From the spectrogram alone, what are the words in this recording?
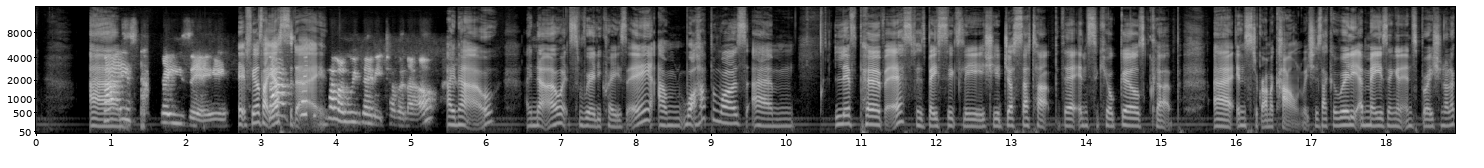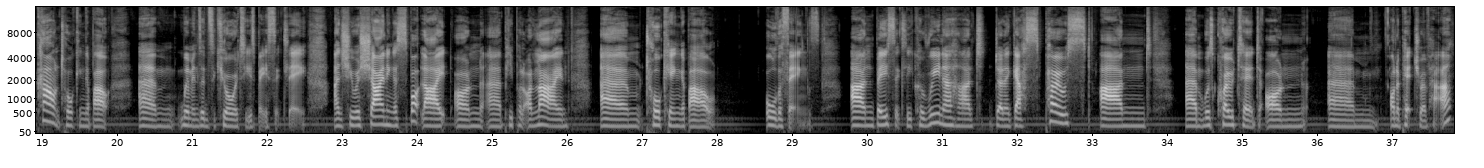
That is crazy. it feels like That's yesterday. How long we've known each other now? I know. I know. It's really crazy. Um, what happened was um, Liv Purvis has basically, she had just set up the Insecure Girls Club uh, Instagram account, which is like a really amazing and inspirational account talking about um, women's insecurities, basically. And she was shining a spotlight on uh, people online um, talking about all the things. And basically, Karina had done a guest post and um, was quoted on um, on a picture of her.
